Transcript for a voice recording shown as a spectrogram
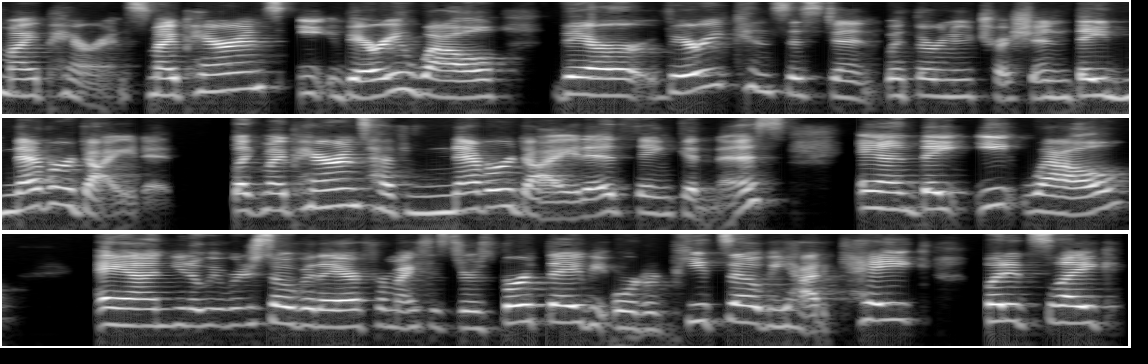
my parents. My parents eat very well. They're very consistent with their nutrition. They never dieted. Like my parents have never dieted, thank goodness. And they eat well. And, you know, we were just over there for my sister's birthday. We ordered pizza, we had cake, but it's like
